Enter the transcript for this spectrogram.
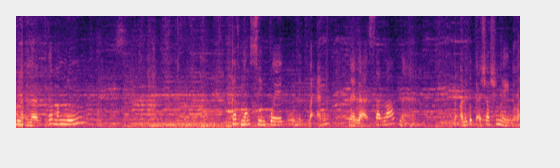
cái này là các món nướng. Các món xiên que của Nhật Bản. Này là salad nè. Ở đây có cả sashimi nữa.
